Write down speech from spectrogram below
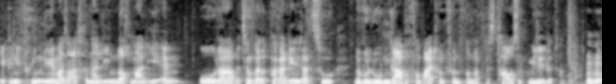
Epinephrin gegeben, also Adrenalin, nochmal IM oder beziehungsweise parallel dazu eine Volumengabe von weiteren 500 bis 1000 Millilitern. Mhm.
